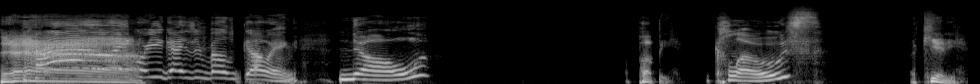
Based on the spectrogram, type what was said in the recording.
Ah, I like where you guys are both going. No. A puppy, Close. a kitty.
